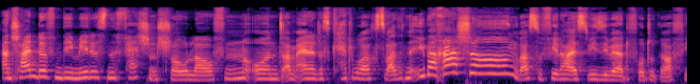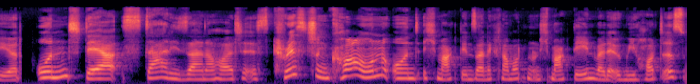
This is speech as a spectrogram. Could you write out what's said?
Anscheinend dürfen die Mädels eine Fashion Show laufen und am Ende des Catwalks war es eine Überraschung, was so viel heißt, wie sie werden fotografiert. Und der Star-Designer heute ist Christian Cohn und ich mag den seine Klamotten und ich mag den, weil der irgendwie hot ist.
